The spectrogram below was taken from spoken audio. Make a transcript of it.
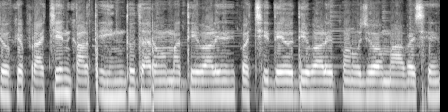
જો કે પ્રાચીન કાળથી હિન્દુ ધર્મમાં દિવાળી પછી દેવ દિવાળી પણ ઉજવવામાં આવે છે.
